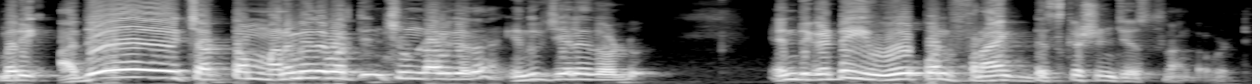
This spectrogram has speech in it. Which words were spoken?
మరి అదే చట్టం మన మీద వర్తించి ఉండాలి కదా? ఎందుకు చేయలేదు వాళ్ళు? ఎందుకంటే ఈ ఓపెన్ ఫ్రాంక్ డిస్కషన్ చేస్తున్నాం కాబట్టి.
